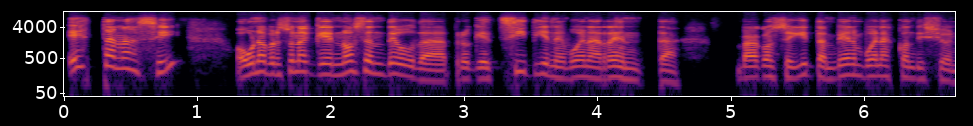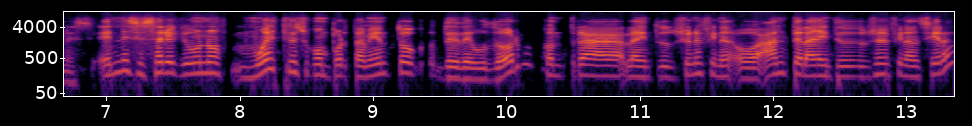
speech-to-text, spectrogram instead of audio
¿Es tan así? ¿O una persona que no se endeuda, pero que sí tiene buena renta, va a conseguir también buenas condiciones? ¿Es necesario que uno muestre su comportamiento de deudor contra las instituciones o ante las instituciones financieras?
